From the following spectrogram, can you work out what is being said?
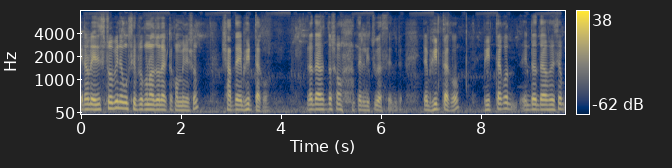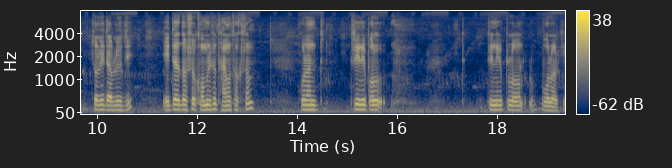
এটা হলো এজিস্ট্রোবিন এবং সিপ্রোকোনাজলের একটা কম্বিনেশন সাথে ভিড়তাকো এটা দেওয়া হচ্ছে সব হাতের লিচু আছে দুটো এটা ভিড়তাকো ভিড়তাকো এটা দেওয়া হয়েছে চল্লিশ ডাব্লিউজি এটা দর্শক কম্বিনেশন থাইমোথক্সাম কোরআন ট্রিনিপল ট্রিনিপল আর কি,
